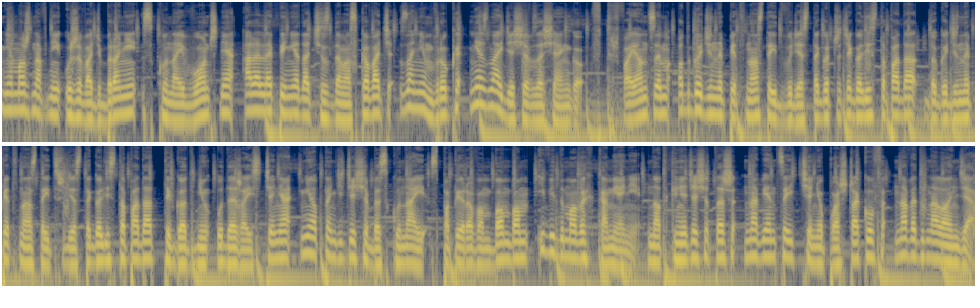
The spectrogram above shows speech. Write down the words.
nie można w niej używać broni z kunai włącznie, ale lepiej nie dać się zdemaskować, zanim wróg nie znajdzie się w zasięgu. W trwającym od godziny 15.23 listopada do godziny 15.30 listopada tygodniu Uderzaj z cienia nie opędzicie się bez kunai z papierową bombą i widmowych kamieni. Natkniecie się też na więcej cieniopłaszczaków, nawet na lądzie.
